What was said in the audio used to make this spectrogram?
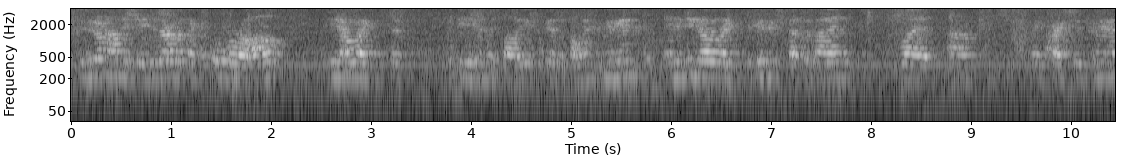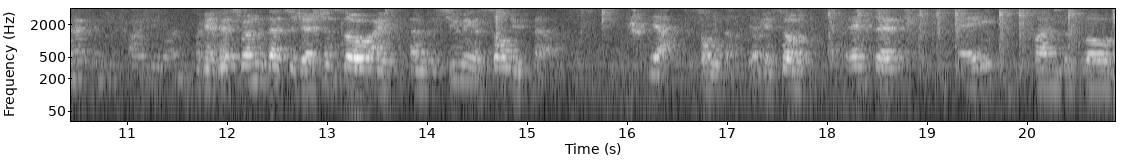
because you don't know how many stages there are, but like overall, you know, like the pH and the solute, the solvent coming in, and if you know, like, because you've specified what, um, like fraction is coming out of, and you find you one. okay, let's run with that suggestion. So I, I'm assuming a solute balance. Yeah, A solute balance. Okay, so XFA times the flow of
